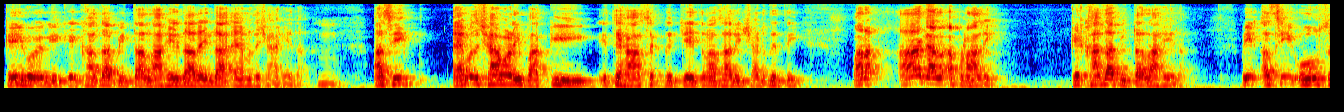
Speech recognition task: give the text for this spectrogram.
ਕਹੀ ਹੋਏਗੀ ਕਿ ਖਾਦਾ ਪੀਤਾ ਲਾਹੇ ਦਾ ਰਹਿੰਦਾ ਅਹਿਮਦ ਸ਼ਾਹੇ ਦਾ। ਅਸੀਂ ਅਹਿਮਦ ਸ਼ਾਹ ਵਾਲੀ ਬਾਕੀ ਇਤਿਹਾਸਕ ਚੇਤਨਾ ਸਾਰੀ ਛੱਡ ਦਿੱਤੀ। ਪਰ ਆਹ ਗੱਲ ਅਪਣਾ ਲਈ ਕਿ ਖਾਦਾ ਪੀਤਾ ਲਾਹੇ ਦਾ। ਵੀ ਅਸੀਂ ਉਸ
